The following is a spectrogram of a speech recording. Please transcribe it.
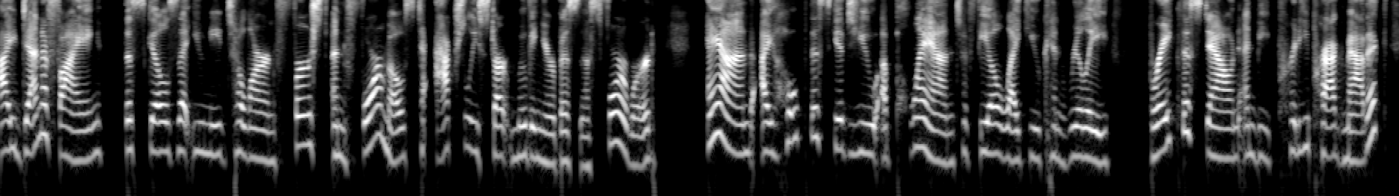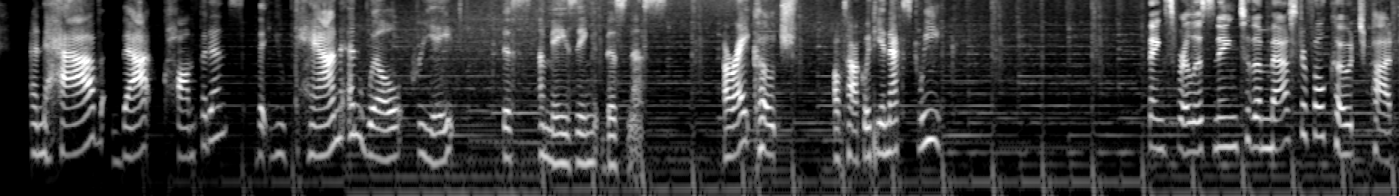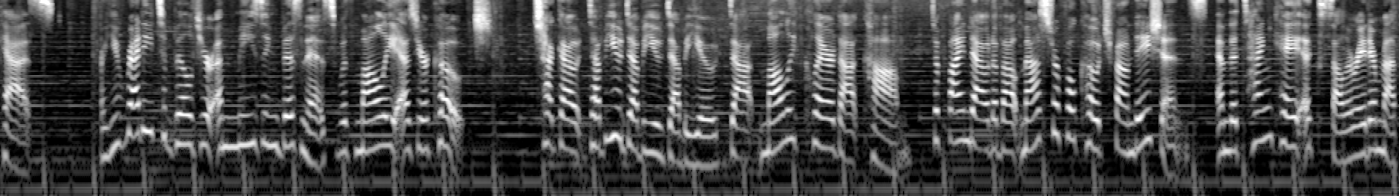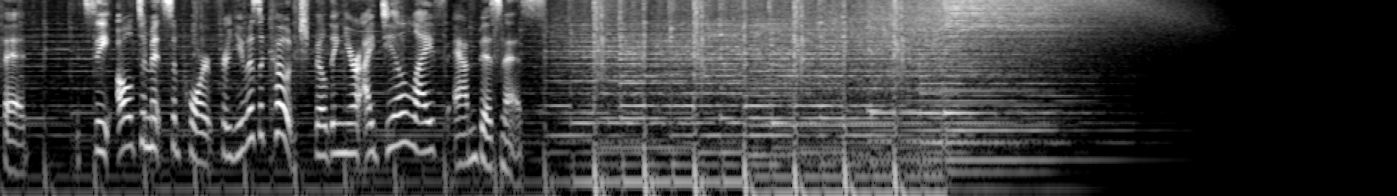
identifying the skills that you need to learn first and foremost to actually start moving your business forward. And I hope this gives you a plan to feel like you can really break this down and be pretty pragmatic and have that confidence that you can and will create this amazing business. All right, coach, I'll talk with you next week. Thanks for listening to the Masterful Coach podcast. Are you ready to build your amazing business with Molly as your coach? Check out www.mollyclaire.com to find out about Masterful Coach Foundations and the 10K Accelerator Method. It's the ultimate support for you as a coach building your ideal life and business.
